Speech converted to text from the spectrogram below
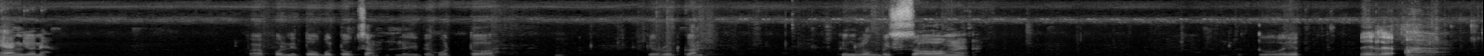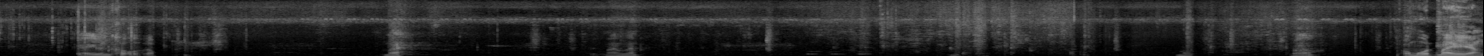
แห้งๆอยู่เนี่ยว่าฝนนี่ตกบ่ตกสั่งเลยไปหดต่อเกี่ยวรถก่อน เพิ่งลงไปสองนะตัวเฮ็ด ได้แล้วไก่มันเขาครับ มาเปิดมากันว้าวเอาหมดมาให้หยัง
